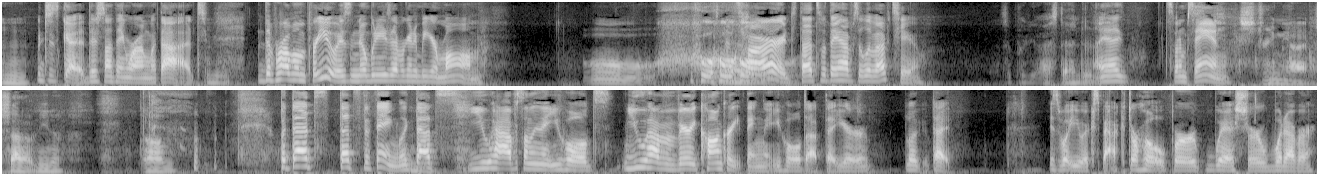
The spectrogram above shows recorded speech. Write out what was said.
Mm-hmm. which is good. There's nothing wrong with that. Mm-hmm. The problem for you is nobody's ever going to be your mom. Ooh. It's hard. That's what they have to live up to. It's a pretty high standard. I, that's what I'm saying. Extremely hot. Shout out Nina. Um, But that's that's the thing. Like mm-hmm. that's you have something that you hold. You have a very concrete thing that you hold up that you're look that is what you expect or hope or wish or whatever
